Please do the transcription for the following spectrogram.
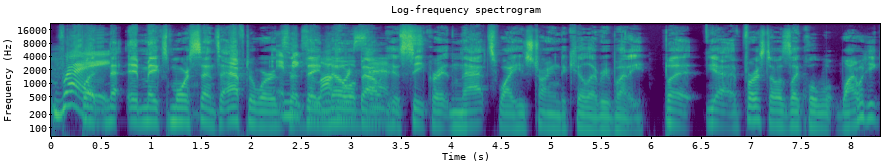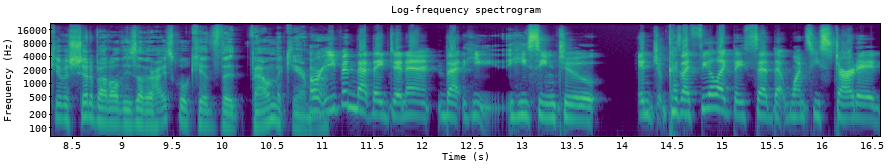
Right. But it makes more sense afterwards It that they know about sense. his secret and that's why he's trying to kill everybody. But yeah, at first I was like, well, why would he give a shit about all these other high school kids that found the camera? or even that they didn't that he he seemed to because i feel like they said that once he started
